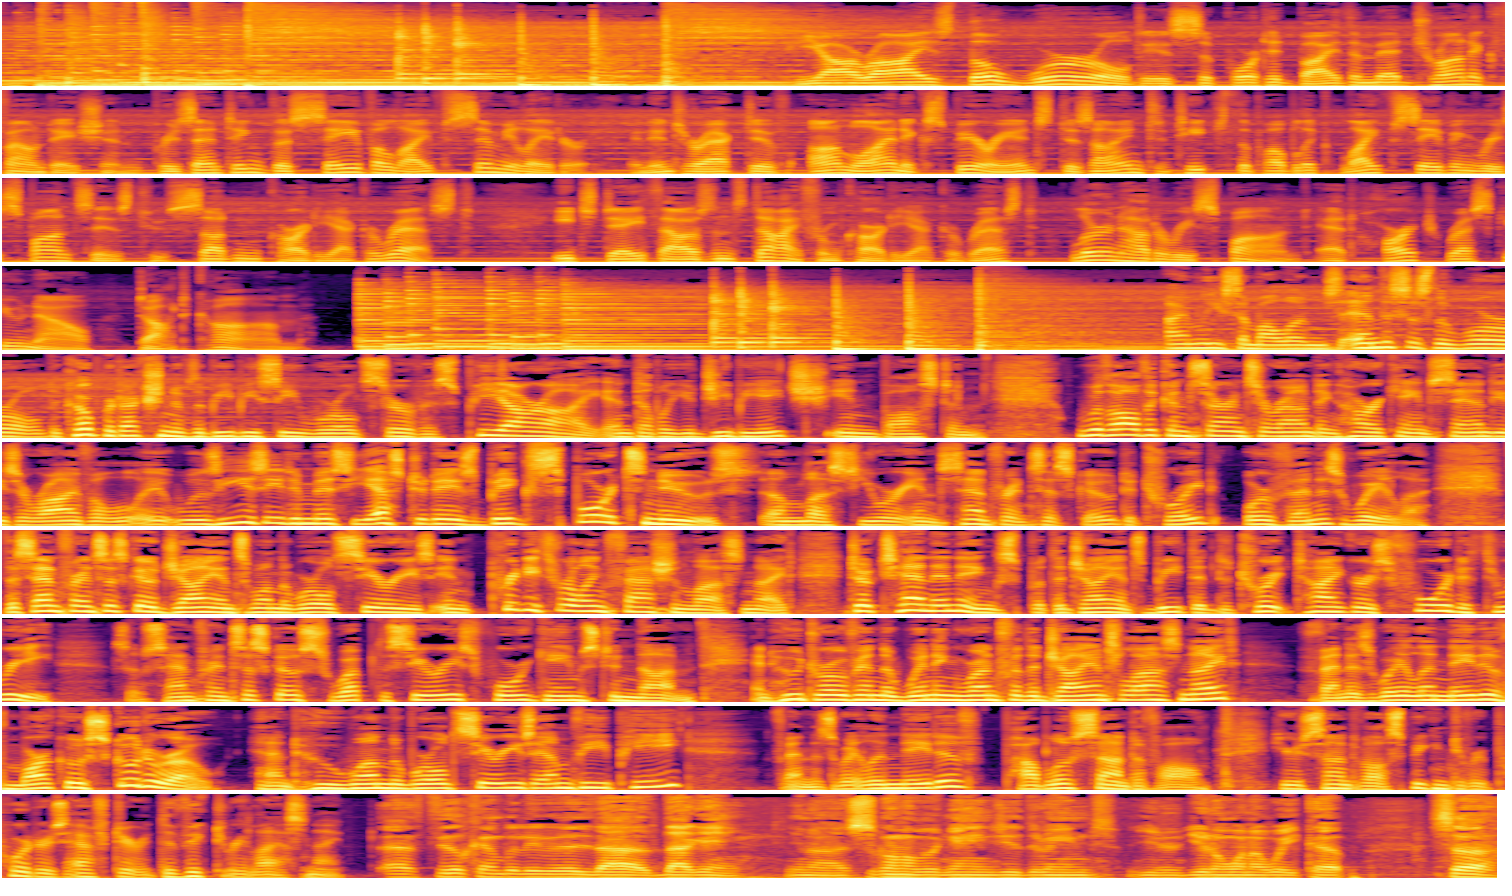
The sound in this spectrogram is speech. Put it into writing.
PRI's The World is supported by the Medtronic Foundation, presenting the Save a Life Simulator, an interactive online experience designed to teach the public life saving responses to sudden cardiac arrest. Each day, thousands die from cardiac arrest. Learn how to respond at heartrescuenow.com. I'm Lisa Mullins, and this is The World, a co production of the BBC World Service, PRI, and WGBH in Boston. With all the concern surrounding Hurricane Sandy's arrival, it was easy to miss yesterday's big sports news, unless you were in San Francisco, Detroit, or Venezuela. The San Francisco Giants won the World Series in pretty thrilling fashion last night. took 10 innings, but the Giants beat the Detroit Tigers 4 to 3. So San Francisco swept the series four games to none. And who drove in the winning run for the Giants last night? Venezuelan native Marco Scutaro. And who won the World Series MVP? Venezuelan native Pablo Sandoval. Here's Sandoval speaking to reporters after the victory last night. I still can't believe it that, that game. You know, it's one of the games you dreams. You you don't want to wake up. So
